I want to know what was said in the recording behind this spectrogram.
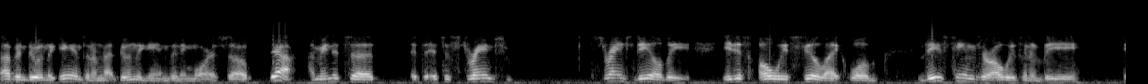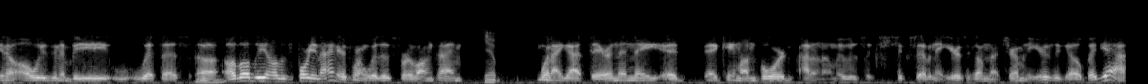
I've been doing the games and I'm not doing the games anymore. So yeah, I mean, it's a it's it's a strange strange deal. The you just always feel like well, these teams are always going to be you know always going to be with us. Uh, although you know the 49ers weren't with us for a long time. Yep. When I got there, and then they it, they came on board. I don't know, maybe it was like six, seven, eight years ago. I'm not sure how many years ago, but yeah,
